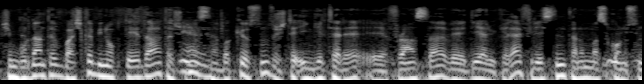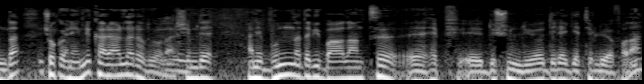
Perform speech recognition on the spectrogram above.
Şimdi buradan tabii başka bir noktaya daha taşımasına bakıyorsunuz. İşte İngiltere, e, Fransa ve diğer ülkeler Filistin'in tanınması konusunda çok önemli kararlar alıyorlar. Şimdi hani bununla da bir bağlantı e, hep e, düşünülüyor, dile getiriliyor falan.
